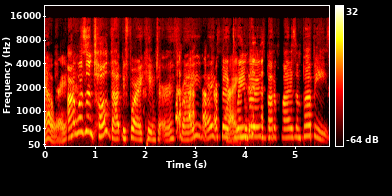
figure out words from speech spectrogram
know, right? i wasn't told that before i came to earth right i expect Right. rainbows butterflies and puppies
